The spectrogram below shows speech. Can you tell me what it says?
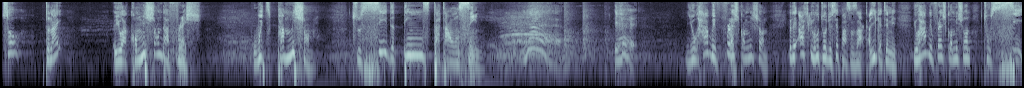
So, tonight, you are commissioned afresh with permission to see the things that are unseen. Yeah. Yeah. You have a fresh commission. If they ask you who told you, say Pastor Zach. Are you getting me? You have a fresh commission to see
